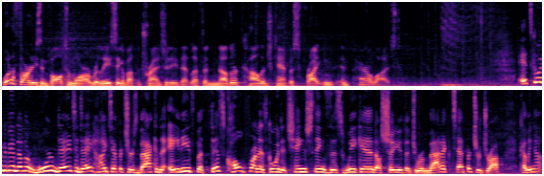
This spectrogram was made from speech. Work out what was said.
What authorities in Baltimore are releasing about the tragedy that left another college campus frightened and paralyzed. It's going to be another warm day today. High temperatures back in the 80s, but this cold front is going to change things this weekend. I'll show you the dramatic temperature drop coming up.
